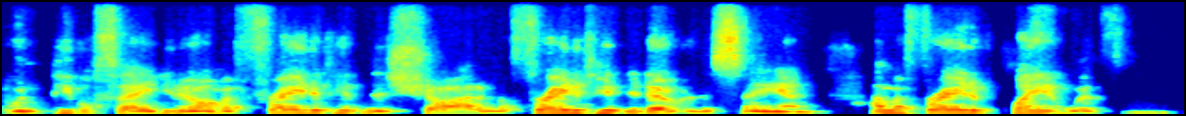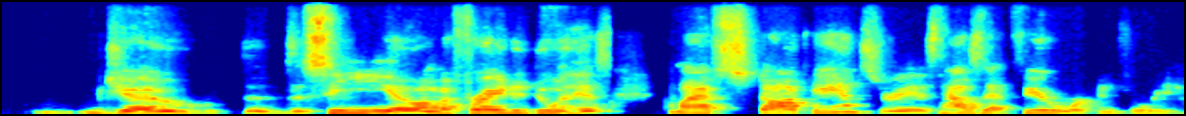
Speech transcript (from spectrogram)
when people say, you know, I'm afraid of hitting this shot, I'm afraid of hitting it over the sand, I'm afraid of playing with Joe, the, the CEO, I'm afraid of doing this. My stock answer is, how's that fear working for you?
